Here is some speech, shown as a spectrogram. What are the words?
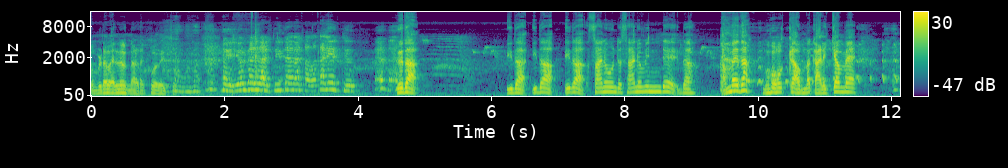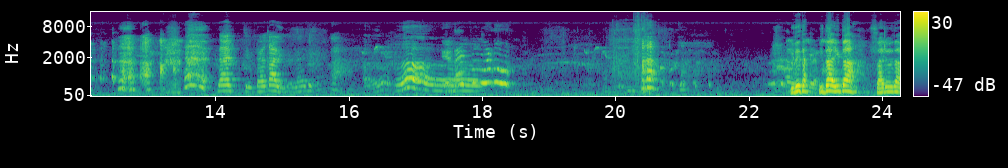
ഇവിടെ വല്ലതും നടക്കുമോ വെച്ചു ഇതാ. ഇതാ ഇതാ ഇതാ. സനുവിന്റെ സനുവിന്റെ ഇതാ. അമ്മ ഇതാ. നോക്ക അമ്മ കളിക്കമ്മേ ഇതാ ഇതാ ഇതാ സനു ഇതാ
